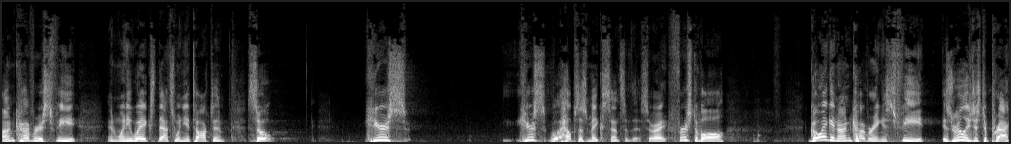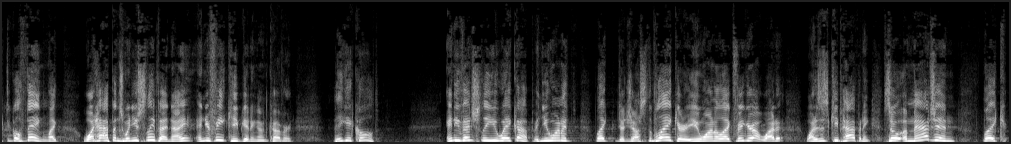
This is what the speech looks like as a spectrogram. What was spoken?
uncover his feet, and when he wakes, that's when you talk to him. So here's here's what helps us make sense of this, all right? First of all, going and uncovering his feet is really just a practical thing. Like, what happens when you sleep at night and your feet keep getting uncovered? They get cold. And eventually you wake up and you want to, like, adjust the blanket or you want to, like, figure out why, do, why does this keep happening? So imagine, like,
